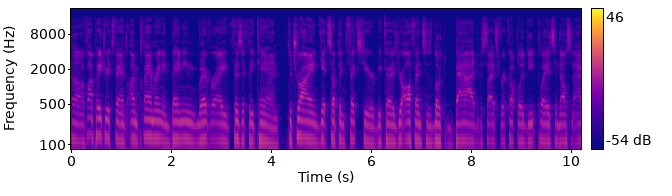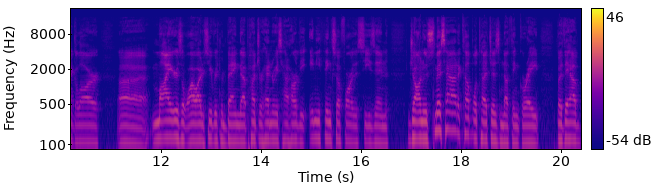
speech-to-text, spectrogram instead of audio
uh, if I'm Patriots fans, I'm clamoring and banging whatever I physically can to try and get something fixed here because your offense has looked bad. Besides for a couple of deep plays to Nelson Agholor, uh, Myers, a wide receiver, has been banged up. Hunter Henry's had hardly anything so far this season. Jonnu Smith had a couple touches, nothing great, but they have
